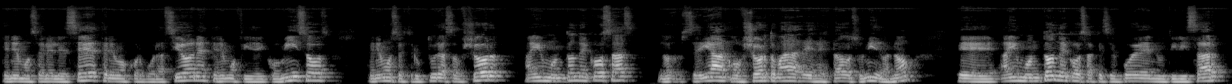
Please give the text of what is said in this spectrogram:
Tenemos LLC, tenemos corporaciones, tenemos fideicomisos, tenemos estructuras offshore. Hay un montón de cosas. Serían offshore tomadas desde Estados Unidos, ¿no? Eh, hay un montón de cosas que se pueden utilizar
